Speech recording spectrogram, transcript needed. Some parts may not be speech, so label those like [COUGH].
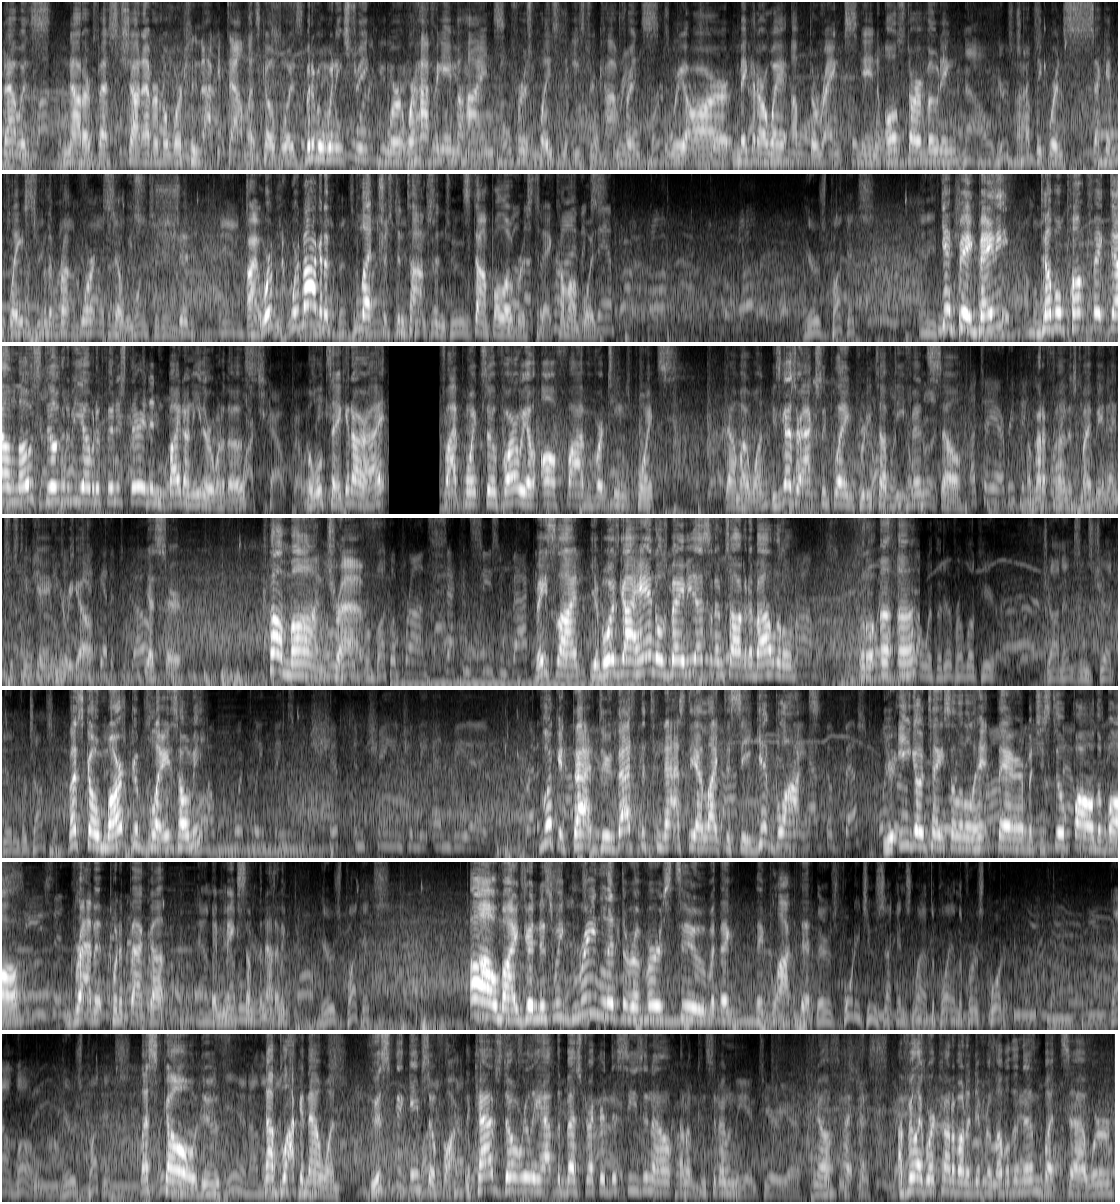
That was not our best shot ever, but we're gonna knock it down. Let's go, boys. Bit of a winning streak. We're, we're half a game behind first place in the Eastern Conference. We are making our way up the ranks in All-Star voting. Uh, I think we're in second place for the front court, so we should. All right, we're we're not gonna let Tristan Thompson stomp all over us today. Come on, boys. Here's buckets. Get big, baby. Double pump fake down low. Still going to be able to finish there. It didn't bite on either one of those. But we'll take it. All right. Five points so far. We have all five of our team's points. Down by one. These guys are actually playing pretty tough defense, so I've got a feeling this might be an interesting game. Here we go. Yes, sir. Come on, Trev. Baseline. Your boys got handles, baby. That's what I'm talking about. Little Little uh-uh. With a different look here. John Henson's checked in for Thompson. Let's go, Mark. Good plays, homie. Look at that, dude. That's the tenacity I like to see. Get blocked. Your ego takes a little hit there, but you still follow the ball. Grab it, put it back up, and make something out of it. Here's buckets. Oh my goodness, we [LAUGHS] greenlit the reverse too, but they they blocked it. There's 42 seconds left to play in the first quarter. Down low, here's buckets. Let's go, dude. Not blocking that one. Dude, this is a good game so far. The Cavs don't really have the best record this season. I don't, I don't consider them, you know, I, I, feel like we're kind of on a different level than them, but uh, we're...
